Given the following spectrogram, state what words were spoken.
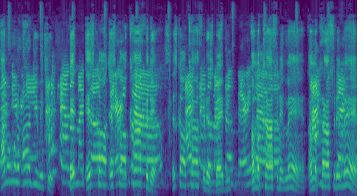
I don't want to argue with you. It, it's called it's called well. confidence. It's called confidence, baby. I'm a confident man. I'm, I'm a confident man.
